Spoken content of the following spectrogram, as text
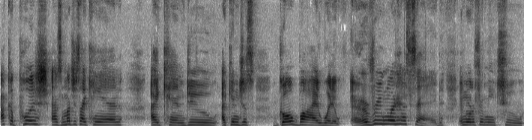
I could push as much as I can. I can do, I can just go by what everyone has said in order for me to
